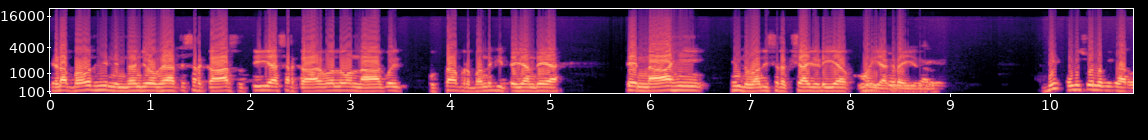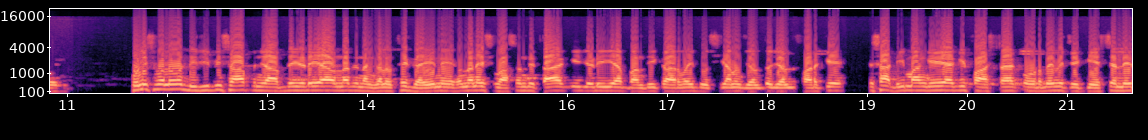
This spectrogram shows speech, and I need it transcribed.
ਜਿਹੜਾ ਬਹੁਤ ਹੀ ਨਿੰਦਣਯੋਗ ਹੈ ਤੇ ਸਰਕਾਰ ਸੁੱਤੀ ਹੈ, ਸਰਕਾਰ ਵੱਲੋਂ ਨਾ ਕੋਈ ਪੁਖਤਾ ਪ੍ਰਬੰਧ ਕੀਤੇ ਜਾਂਦੇ ਆ ਤੇ ਨਾ ਹੀ ਹਿੰਦੂਆਂ ਦੀ ਸੁਰੱਖਿਆ ਜਿਹੜੀ ਆ ਮੁਹੱਈਆ ਕਰਾਈ ਜਾਂਦੀ ਹੈ। ਜੀ, ਪੁਲਿਸ ਵੱਲੋਂ ਕੀ ਕਾਰਵਾਈ ਪੁਲਿਸ ਵੱਲੋਂ ਡੀਜੀਪੀ ਸਾਹਿਬ ਪੰਜਾਬ ਦੇ ਜਿਹੜੇ ਆ ਉਹਨਾਂ ਦੇ ਨੰਗਲ ਉੱਥੇ ਗਏ ਨੇ ਉਹਨਾਂ ਨੇ ਵਿਸ਼ਵਾਸਨ ਦਿੱਤਾ ਹੈ ਕਿ ਜਿਹੜੀ ਆ ਬੰਦੀ ਕਾਰਵਾਈ ਦੋਸ਼ੀਆਂ ਨੂੰ ਜਲਦ ਤੋਂ ਜਲਦ ਫੜ ਕੇ ਤੇ ਸਾਡੀ ਮੰਗ ਇਹ ਹੈ ਕਿ ਫਾਸਟ ਟਰੈਕ ਕੋਰਟ ਦੇ ਵਿੱਚ ਇਹ ਕੇਸ ਚੱਲੇ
